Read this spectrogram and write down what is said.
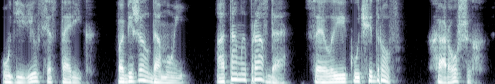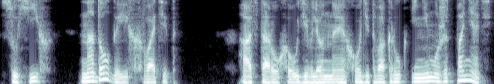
Удивился старик, побежал домой. А там и правда целые кучи дров. Хороших, сухих, надолго их хватит. А старуха удивленная ходит вокруг и не может понять,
